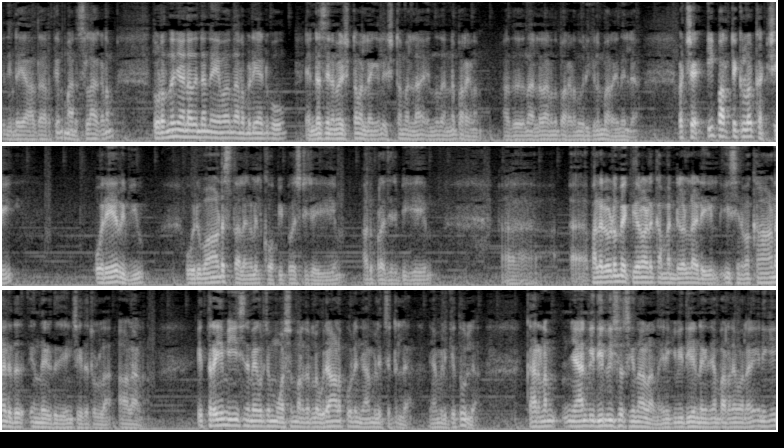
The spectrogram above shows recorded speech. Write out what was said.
ഇതിന്റെ യാഥാർത്ഥ്യം മനസ്സിലാക്കണം. തുടർന്ന് ഞാൻ അതിന്റെ നിയമ നടപടിയായിട്ട് പോകും. എന്റെ സിനിമ ഇഷ്ടമല്ലെങ്കിൽ ഇഷ്ടമല്ല എന്ന് തന്നെ പറയണം. അത് നല്ലതാണെന്ന് പറയുന്നത് ഒരിക്കലും പറയുന്നില്ല. പക്ഷേ ഈ പർട്ടിക്കുലർ കക്ഷി ഒരേ റിവ്യൂ ഒരുപാട് സ്ഥലങ്ങളിൽ കോപ്പി പോസ്റ്റ് ചെയ്യുകയും അത് പ്രചരിപ്പിക്കുകയും പലരോടും വ്യക്തിപരമായ കമന്റുകളുടെ അടിയിൽ ഈ സിനിമ കാണരുത് എന്ന് എഴുതുകയും ചെയ്തിട്ടുള്ള ആളാണ്. ഇത്രയും ഈ സിനിമയെക്കുറിച്ച് മോശം പറഞ്ഞിട്ടുള്ള ഒരാളെ പോലും ഞാൻ വിളിച്ചിട്ടില്ല. ഞാൻ വിളിക്കത്തില്ല കാരണം ഞാൻ വിധിയിൽ വിശ്വസിക്കുന്ന ആളാണ്. എനിക്ക് വിധി ഉണ്ടെങ്കിൽ ഞാൻ പറഞ്ഞ പോലെ എനിക്ക്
